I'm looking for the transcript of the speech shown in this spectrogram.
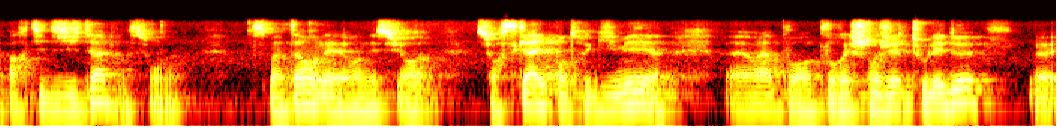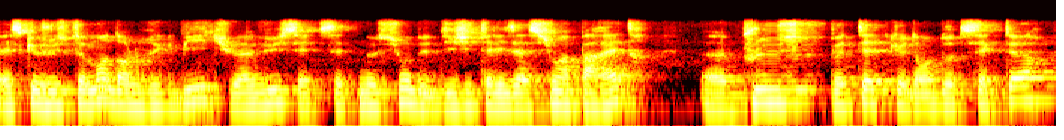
partie digitale. ce matin, on est, on est sur, sur Skype, entre guillemets, euh, voilà, pour, pour échanger tous les deux. Euh, est-ce que justement, dans le rugby, tu as vu cette, cette notion de digitalisation apparaître? Plus peut-être que dans d'autres secteurs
